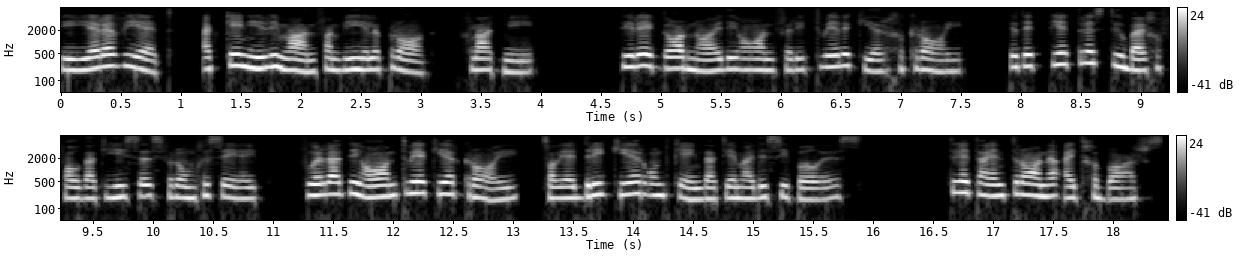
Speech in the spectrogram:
die Heere weet, ek ken hierdie man van wie jylle praat, glad niet. Direct daarna het die haan vir die tweede keer gekraai. Dit het Petrus toe bijgeval dat Jezus vir hom gesê het, voordat die haan twee keer kraai, zal jij drie keer ontkennen dat jy my discipel is. Toe het hy in trane uitgebarst.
